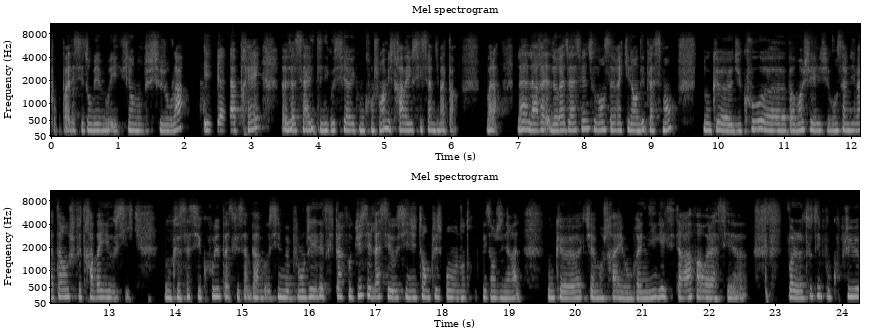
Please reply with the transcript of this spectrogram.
pour pas laisser tomber mes clients non plus ce jour-là et après, euh, ça, a été négocié avec mon conjoint, mais je travaille aussi samedi matin. Voilà. Là, le reste de la semaine, souvent, c'est vrai qu'il est en déplacement. Donc, euh, du coup, euh, bah, moi, j'ai mon samedi matin où je peux travailler aussi. Donc, ça, c'est cool parce que ça me permet aussi de me plonger, d'être hyper focus. Et là, c'est aussi du temps plus pour mon entreprise en général. Donc, actuellement, je travaille mon branding, etc. Enfin, voilà, c'est voilà, tout est beaucoup plus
